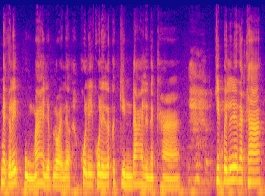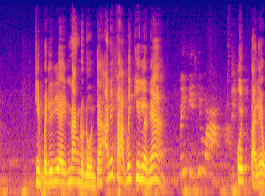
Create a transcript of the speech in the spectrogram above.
แม่ก็เลยปรุงมาให้เรียบร้อยแล้วโคเลโคเลแล้วก็กินได้เลยนะคะ กินไปเรื่อยๆนะคะ กินไปเรื่อยๆนั่งโดนๆจ้ะอันนี้ผักไม่กินเหรอเนี่ย ไม่มีที่วางค่ะโอ้ยตายแล้ว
